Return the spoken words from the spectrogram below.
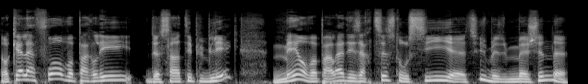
Donc à la fois on va parler de santé publique, mais on va parler à des artistes aussi. Euh, tu sais, je le,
